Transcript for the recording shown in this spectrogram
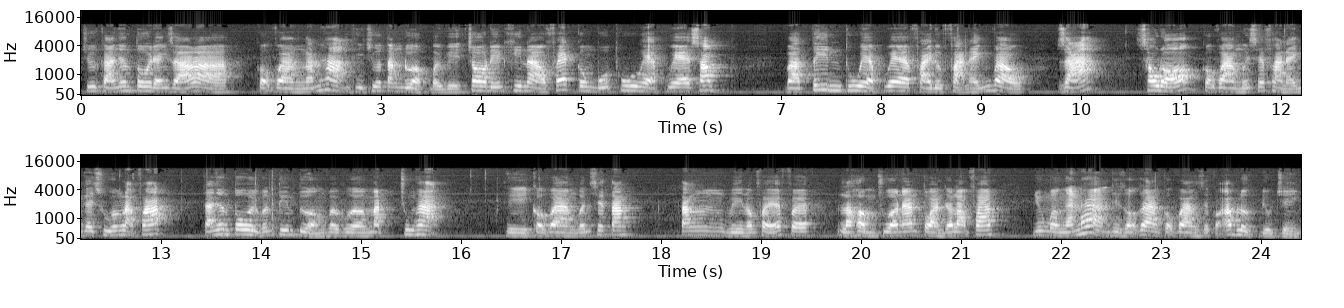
Chứ cá nhân tôi đánh giá là cậu vàng ngắn hạn thì chưa tăng được. Bởi vì cho đến khi nào Fed công bố thu hẹp QE xong và tin thu hẹp QE phải được phản ánh vào giá. Sau đó cậu vàng mới sẽ phản ánh cái xu hướng lạm phát. Cá nhân tôi vẫn tin tưởng về vừa mặt trung hạn thì cậu vàng vẫn sẽ tăng. Tăng vì nó phải là hầm chuồn an toàn cho lạm phát. Nhưng mà ngắn hạn thì rõ ràng cậu vàng sẽ có áp lực điều chỉnh.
